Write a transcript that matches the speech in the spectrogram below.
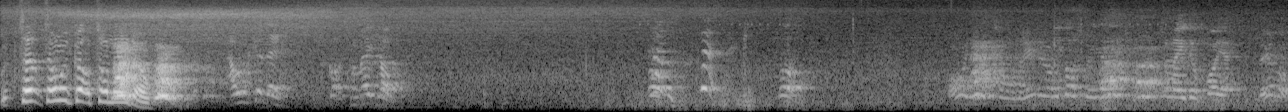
Tell, tell them we've got a tornado. Now look at this. Got tomato. Oh, you're a tornado. Here goes me now. Tomato for you. There you go.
